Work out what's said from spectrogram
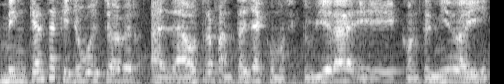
Eh, Me encanta que yo volteo a ver a la otra pantalla como si tuviera eh, contenido ahí,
